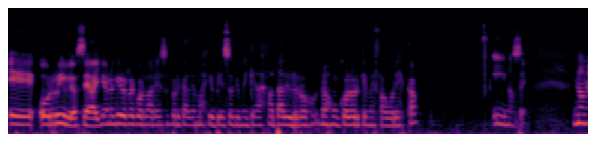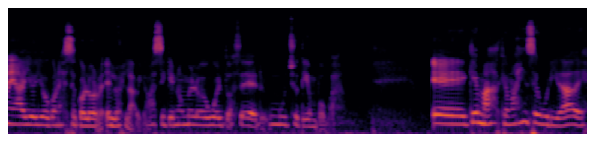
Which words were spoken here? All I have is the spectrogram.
eh, horrible. O sea, yo no quiero recordar eso porque además yo pienso que me queda fatal el rojo. No es un color que me favorezca. Y no sé, no me hallo yo con ese color en los labios. Así que no me lo he vuelto a hacer mucho tiempo más. Eh, ¿Qué más? ¿Qué más inseguridades?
